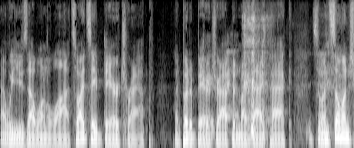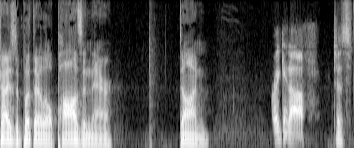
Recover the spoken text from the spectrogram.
a we use that one a lot. So I'd say bear trap. I'd put a bear, trap, in my backpack. so when someone tries to put their little paws in there, done. break it off Just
